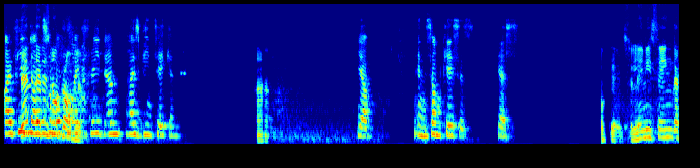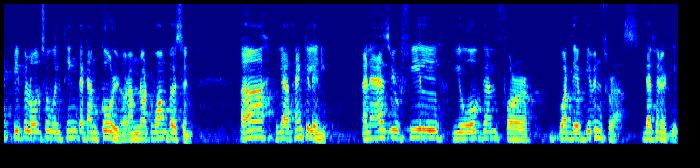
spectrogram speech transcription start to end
I feel that some no of problem. my freedom has been taken. Uh-huh. Yeah, in some cases, yes. Okay, so Lenny saying that people also will think that I'm cold or I'm not warm person. Uh, yeah, thank you, Lenny. And as you feel you owe them for what they've given for us, definitely.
